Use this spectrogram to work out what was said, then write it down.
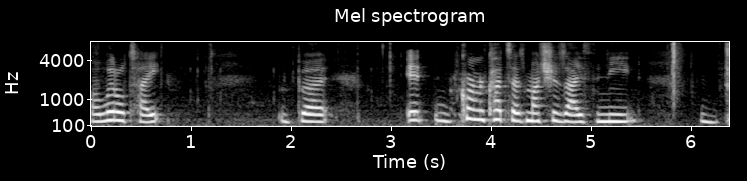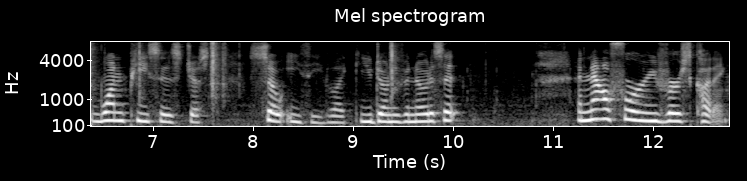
a little tight, but it corner cuts as much as I need. One piece is just so easy, like you don't even notice it. And now for reverse cutting.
